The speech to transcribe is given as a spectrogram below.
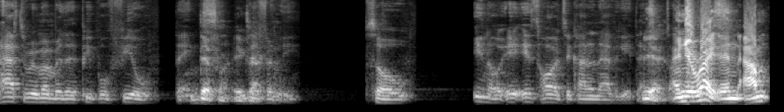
have to remember that people feel things Different, exactly. differently. So, you know, it, it's hard to kind of navigate that. Yeah, sometimes. and you're right, and I'm,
